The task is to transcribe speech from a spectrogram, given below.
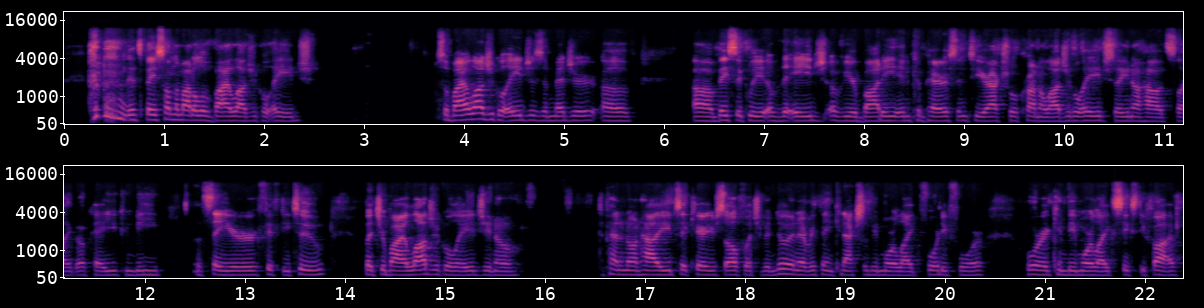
it's based on the model of biological age. So biological age is a measure of uh, basically of the age of your body in comparison to your actual chronological age. So you know how it's like, okay, you can be, let's say you're 52, but your biological age, you know, depending on how you take care of yourself, what you've been doing, everything can actually be more like 44, or it can be more like 65.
